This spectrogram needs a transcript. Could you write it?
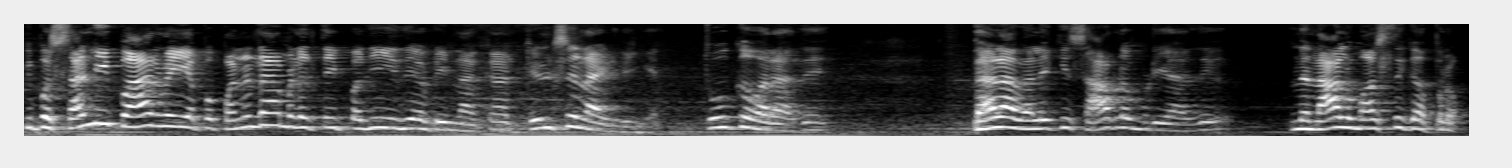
இப்போ சனி பார்வை அப்போ பன்னெண்டாம் இடத்தை பதியுது அப்படின்னாக்கா டென்ஷன் ஆகிடுவீங்க தூக்கம் வராது. வேளா வேலைக்கு சாப்பிட முடியாது. இந்த நாலு மாதத்துக்கு அப்புறம்.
